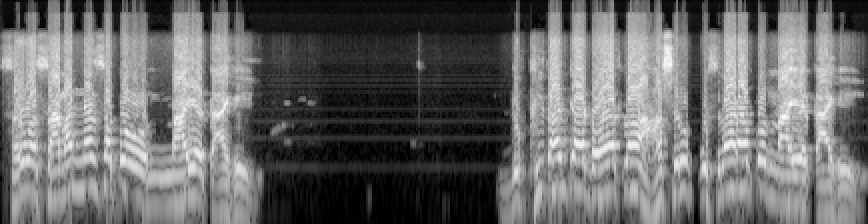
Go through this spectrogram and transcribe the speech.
सर्वसामान्यांचा तो नायक आहे. दुःखितांच्या डोळ्यातला हसरू पुसणारा तो नायक आहे.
